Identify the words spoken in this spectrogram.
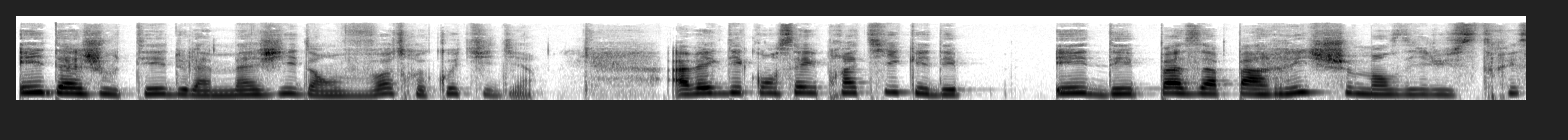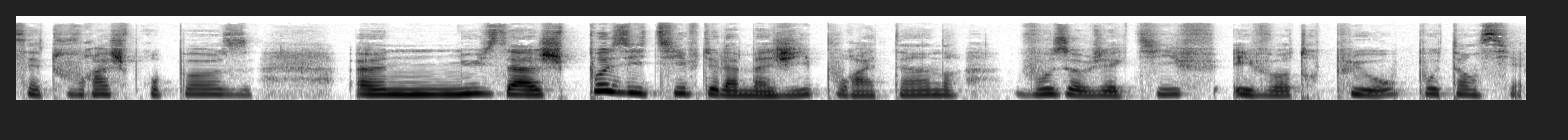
et d'ajouter de la magie dans votre quotidien. Avec des conseils pratiques et des et des pas à pas richement illustrés, cet ouvrage propose un usage positif de la magie pour atteindre vos objectifs et votre plus haut potentiel.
